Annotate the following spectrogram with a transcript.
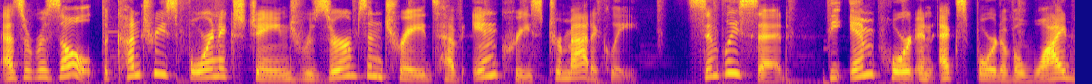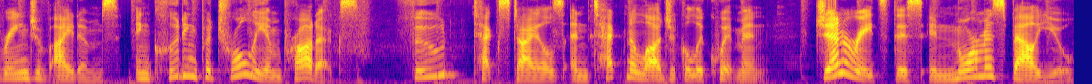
As a result, the country's foreign exchange reserves and trades have increased dramatically. Simply said, the import and export of a wide range of items, including petroleum products, food, textiles, and technological equipment, generates this enormous value.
